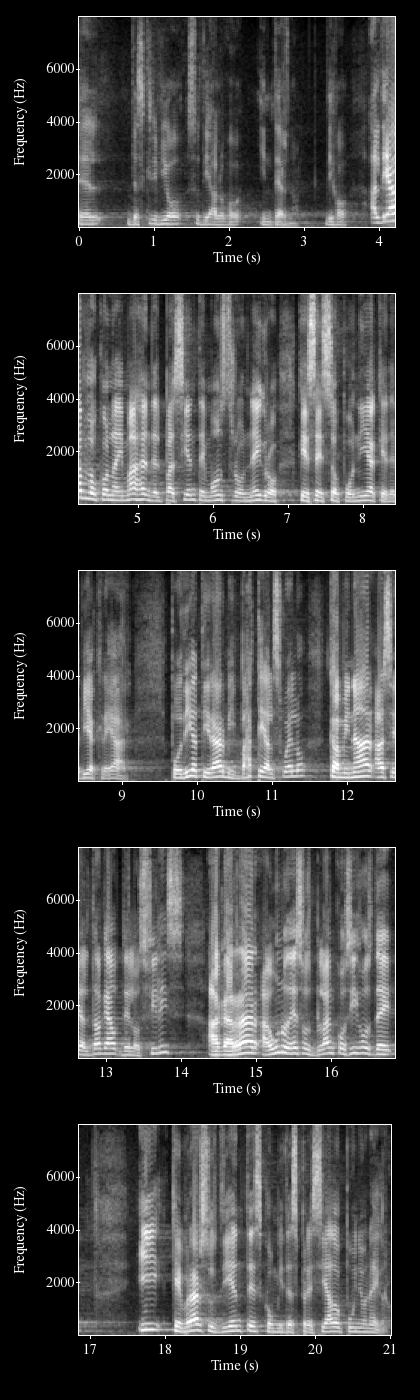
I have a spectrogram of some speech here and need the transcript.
Él describió su diálogo interno. Dijo, al diablo con la imagen del paciente monstruo negro que se suponía que debía crear. Podía tirar mi bate al suelo, caminar hacia el dugout de los Phillies, agarrar a uno de esos blancos hijos de y quebrar sus dientes con mi despreciado puño negro.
